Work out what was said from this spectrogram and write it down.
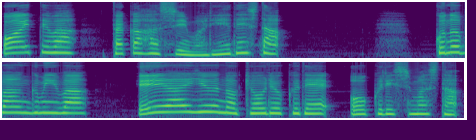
お相手は高橋まりえでした。この番組は AIU の協力でお送りしました。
